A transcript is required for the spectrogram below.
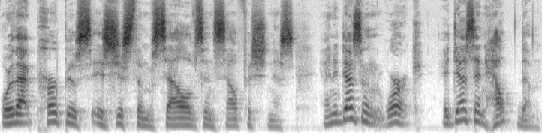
or that purpose is just themselves and selfishness. And it doesn't work. It doesn't help them.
